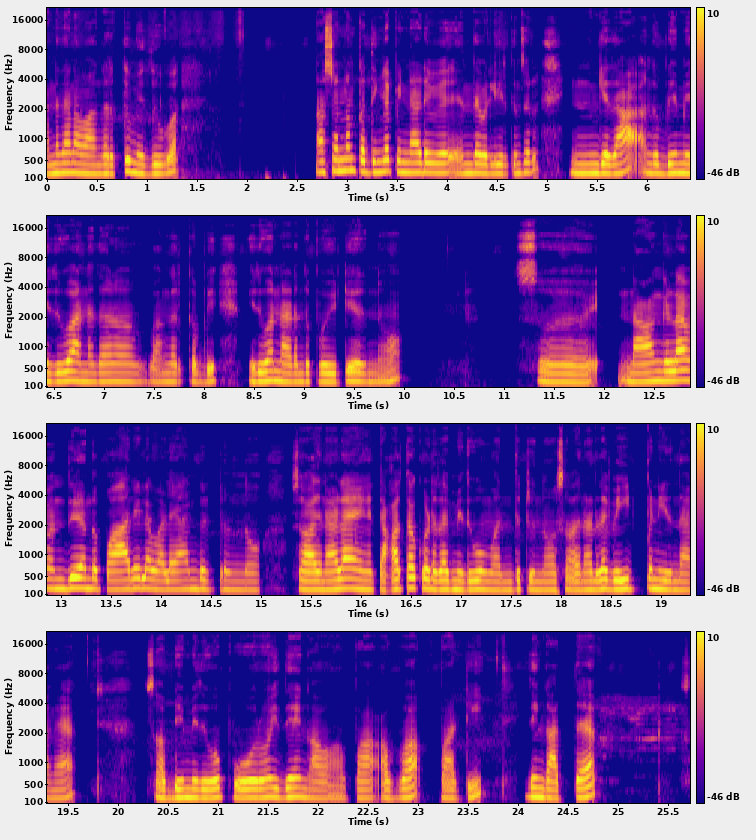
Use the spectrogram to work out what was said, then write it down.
அன்னதானம் வாங்குறதுக்கு மெதுவாக நான் சொன்னேன் பார்த்தீங்களா பின்னாடி எந்த வழி இருக்குன்னு சொல்லி. இங்கே தான் அங்கே அப்படியே மெதுவாக அன்னதானம் வாங்குறதுக்கு அப்படியே மெதுவாக நடந்து போயிட்டே இருந்தோம். ஸோ நாங்களாம் வந்து அந்த பாறையில் விளையாண்டுட்டு இருந்தோம். ஸோ அதனால் எங்கள் தாத்தா கூட தான் மெதுவாக வந்துட்டு இருந்தோம். ஸோ அதனால தான் வெயிட் பண்ணியிருந்தாங்க. ஸோ அப்படியே மெதுவாக போகிறோம் இதே எங்கள் அப்பா அவ்வா பாட்டி இது எங்கள் அத்தை. ஸோ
